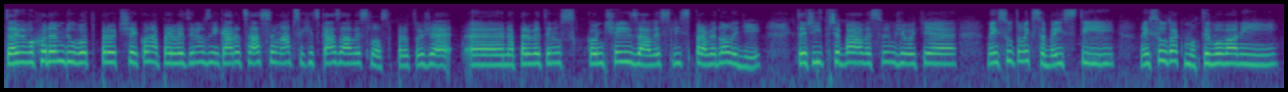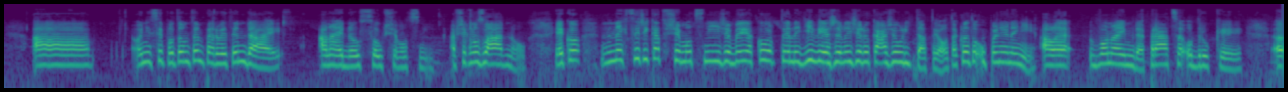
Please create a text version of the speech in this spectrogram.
to je mimochodem důvod, proč jako na pervitinu vzniká docela silná psychická závislost, protože e, na pervitinu skončí závislí z pravidla lidi, kteří třeba ve svém životě nejsou tolik sebejistý, nejsou tak motivovaný a oni si potom ten pervitin dají a najednou jsou všemocný a všechno zvládnou. Jako nechci říkat všemocný, že by jako ty lidi věřili, že dokážou lítat, jo. Takhle to úplně není, ale ona jim jde, práce od ruky, uh,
